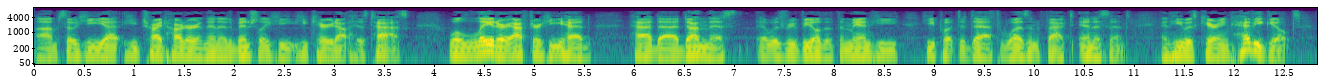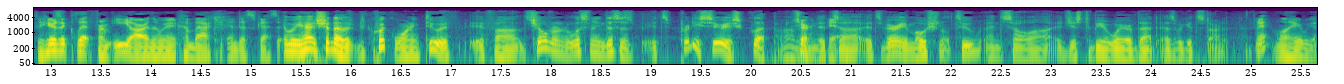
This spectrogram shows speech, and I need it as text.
Um, so he uh, he tried harder, and then eventually he he carried out his task. Well, later after he had had uh, done this, it was revealed that the man he he put to death was in fact innocent, and he was carrying heavy guilt. So here's a clip from ER, and then we're going to come back and discuss it. And we ha- should have a quick warning too. If if uh, children are listening, this is it's a pretty serious clip. I Sure, mean, it's yeah. uh, it's very emotional too, and so uh, just to be aware of that as we get started. Yeah, well here we go.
